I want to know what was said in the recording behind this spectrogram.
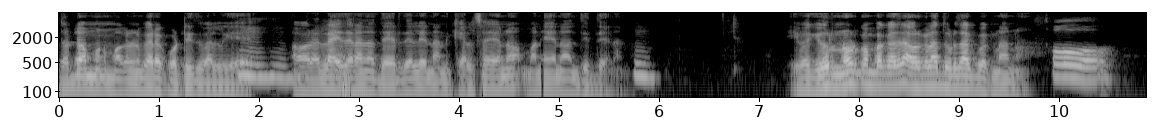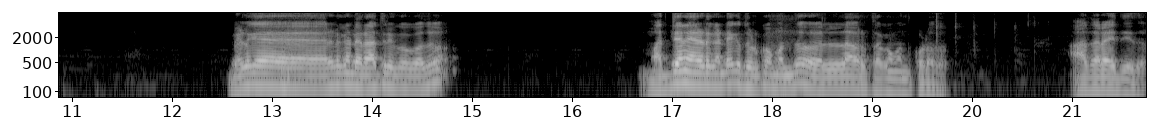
ದೊಡ್ಡಮ್ಮನ ಮಗಳನ್ನ ಬೇರೆ ಕೊಟ್ಟಿದ್ವಿ ಅಲ್ಲಿಗೆ. ಅವರೆಲ್ಲ ಇದಾರೆ ಅನ್ನೋ ಧೈರ್ಯದಲ್ಲಿ ನನ್ನ ಕೆಲಸ ಏನೋ ಮನೆ ಏನೋ ಅಂತಿದ್ದೆ ನಾನು. ಇವಾಗ ಇವ್ರು ನೋಡ್ಕೊಬೇಕಾದ್ರೆ ಅವ್ರಿಗೆಲ್ಲ ದುಡ್ದಾಕ್ಬೇಕು ನಾನು. ಓ. ಬೆಳಗ್ಗೆ ಎರಡು ಗಂಟೆ ರಾತ್ರಿಗೆ ಹೋಗೋದು ಮಧ್ಯಾಹ್ನ ಎರಡು ಗಂಟೆಗೆ ದುಡ್ಕೊಂಬಂದು ಎಲ್ಲ ಅವ್ರಿಗೆ ತಗೊಂಬಂದು ಕೊಡೋದು. ಆ ಥರ ಇದ್ದಿದ್ದು.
